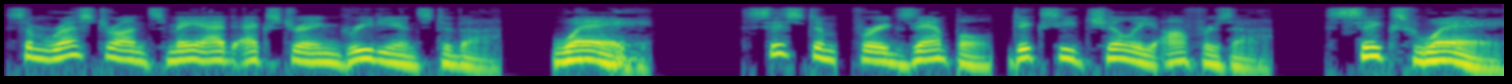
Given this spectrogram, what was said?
Some restaurants may add extra ingredients to the way system, for example, Dixie Chili offers a six-way,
